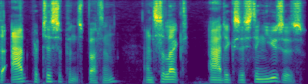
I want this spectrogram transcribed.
the Add Participants button and select Add Existing Users.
